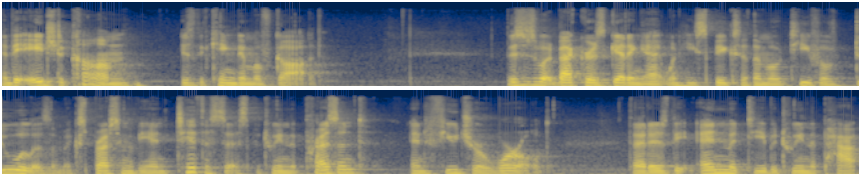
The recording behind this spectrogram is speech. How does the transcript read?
And the age to come is the kingdom of God. This is what Beker is getting at when he speaks of the motif of dualism, expressing the antithesis between the present and future world. That is, the enmity between the po-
